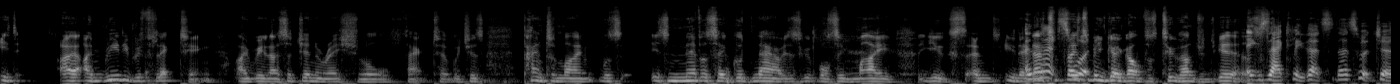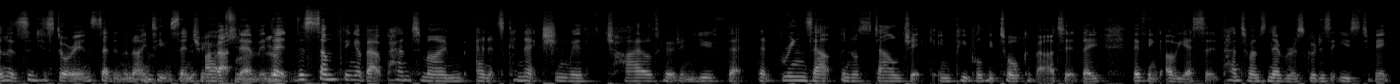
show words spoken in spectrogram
it. I, I'm really reflecting. I realise a generational factor, which is pantomime was is never so good now as it was in my youth, and you know And that's that's that's been going on for two hundred years. Exactly. That's that's what journalists and historians said in the 19th century about them. Yeah. There, there's something about pantomime and its connection with childhood and youth that, that brings out the nostalgic in people who talk about it. They they think, oh yes, pantomime's never as good as it used to be.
